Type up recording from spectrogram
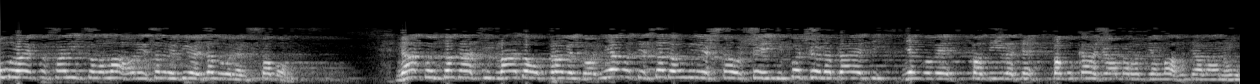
Umro je poslanik sallallahu alaihi sallam bio je zadovoljan s tobom. Nakon toga si vladao pravedno i evo te sada umireš kao šehid i počeo nabrajati njegove fadilete, pa mu kaže Omer radijallahu ta'ala anhu,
